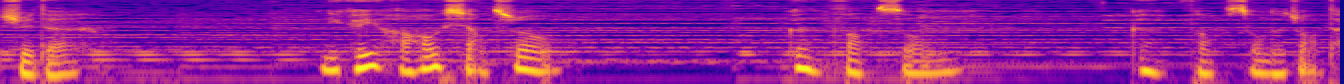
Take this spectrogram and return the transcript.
是的，你可以好好享受更放松、更放松的状态。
